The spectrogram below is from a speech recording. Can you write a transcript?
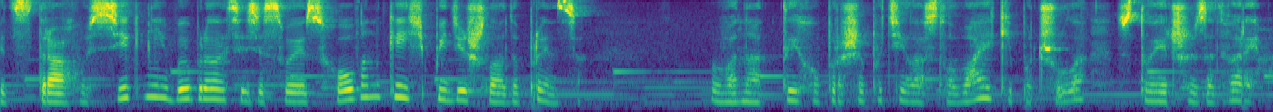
від страху сікній вибралася зі своєї схованки й підійшла до принца. Вона тихо прошепотіла слова, які почула, стоячи за дверима.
